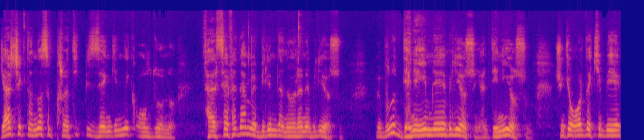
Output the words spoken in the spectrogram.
gerçekten nasıl pratik bir zenginlik olduğunu felsefeden ve bilimden öğrenebiliyorsun. Ve bunu deneyimleyebiliyorsun. Yani deniyorsun. Çünkü oradaki bir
